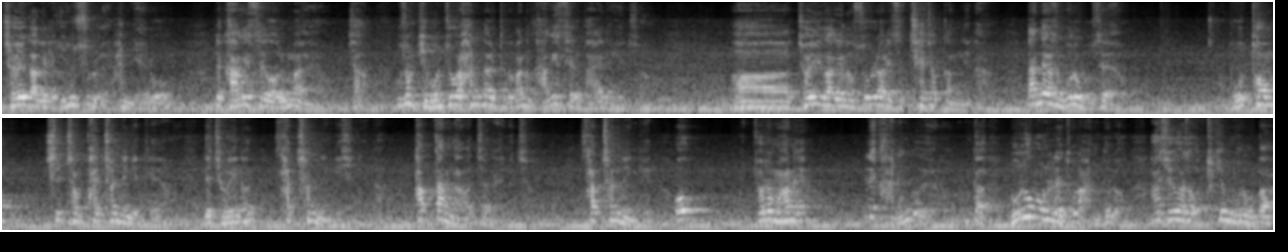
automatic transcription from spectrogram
저희 가게를 인수를 한 예로 근데 가게세가 얼마예요? 자 우선 기본적으로 한 달 들어가는 가게세를 봐야 되겠죠. 어, 저희 가게는 솔라리스 최저가입니다. 딴 데 가서 물어보세요. 보통 7천, 8천 링깃 해요. 근데 저희는 4천 링깃입니다. 답당 나왔잖아요. 그쵸? 4천 링깃. 어? 저렴하네? 이렇게 가는 거예요. 그러니까 물어보는데 돈 안 들어. 아, 저희 가서 어떻게 물어봐?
